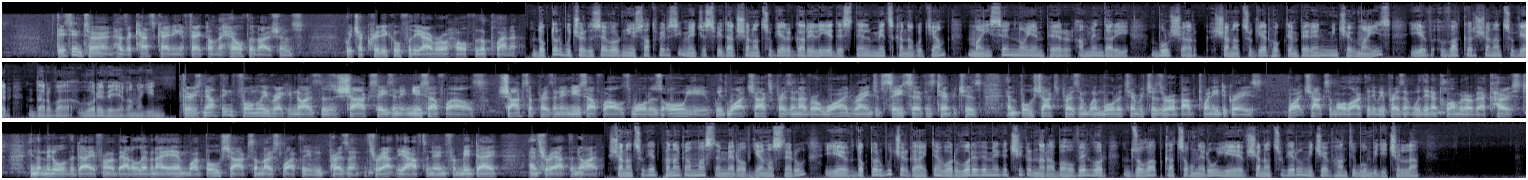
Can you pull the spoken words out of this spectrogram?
This in turn has a cascading effect on the health of oceans, which are critical for the overall health of the planet. Դոկտոր Բուչերգսը որ Նյու Սաթ Վելսի մեջ սպիտակ շանացուկերը կարելի է տեսնել մեծ քանակությամբ մայիսեն նոյեմբեր ամեն տարի բուլշարկ շանացուկեր հոկտեմբերեն մինչև մայիս եւ վակր շանացուկեր դարվա որևէ եղանակին There is nothing formally recognised as a shark season in New South Wales. Sharks are present in New South Wales waters all year, with white sharks present over a wide range of sea surface temperatures and bull sharks present when water temperatures are above 20 degrees. White sharks are more likely to be present within a kilometre of our coast in the middle of the day from about 11am, while bull sharks are most likely to be present throughout the afternoon from midday and throughout the night. Շանացուգետ բնական մասն է մեր օվկիանոսներու եւ դոկտոր Բուչեր գայտեն որ որևէ մեկը չի կրնար ապահովել որ ձովապ կացողներու եւ շանացուգերու միջև հանդիպում պիտի չլա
